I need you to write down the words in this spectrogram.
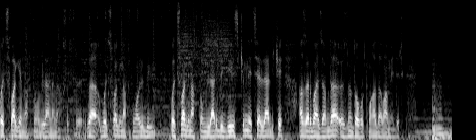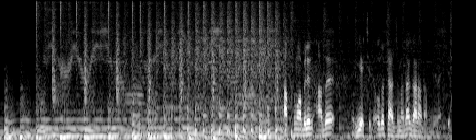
Volkswagen avtomobillərinə məxsusdur və Volkswagen avtomobili bil- Volkswagen avtomobilləri bildiyiniz kimi neçə illərdir ki, Azərbaycanda özünü doğrultmağa davam edir. Avtomobilin adı Yetidir. O da tərcümədə qara adam deməkdir.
